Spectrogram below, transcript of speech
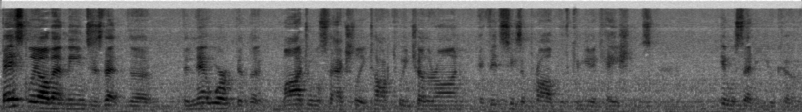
Basically, all that means is that the, the network that the modules actually talk to each other on, if it sees a problem with communications, it will set a U code.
